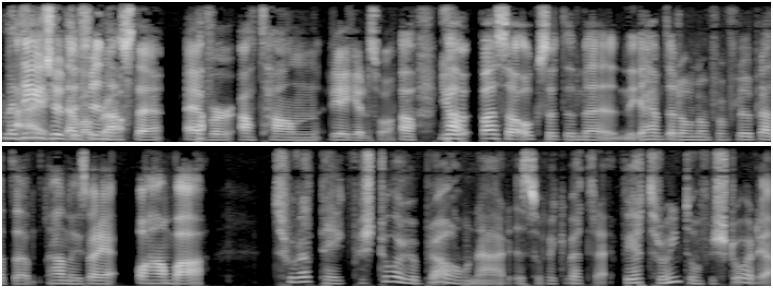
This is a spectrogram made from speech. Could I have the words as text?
Men det är ju typ det det, var bra. finaste ever att han reagerade så. Ja, Jag- pappa sa också till mig, jag hämtade honom från flygplatsen, han är i Sverige, och han bara Tror du att Peg förstår hur bra hon är i Så mycket bättre? För jag tror inte hon förstår det.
